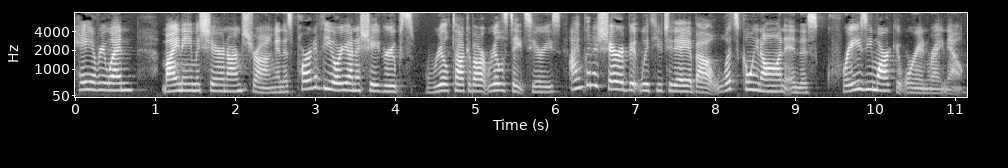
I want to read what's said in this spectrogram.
Hey everyone, my name is Sharon Armstrong, and as part of the Oriana Shea Group's Real Talk About Real Estate series, I'm going to share a bit with you today about what's going on in this crazy market we're in right now.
